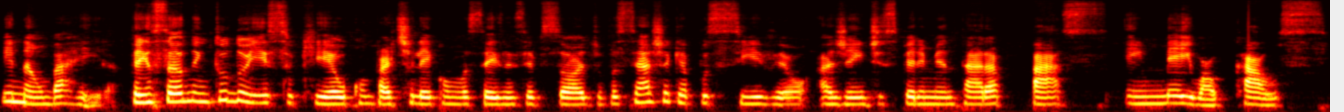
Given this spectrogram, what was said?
e não barreira. Pensando em tudo isso que eu compartilhei com vocês nesse episódio, você acha que é possível a gente experimentar a paz em meio ao caos?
